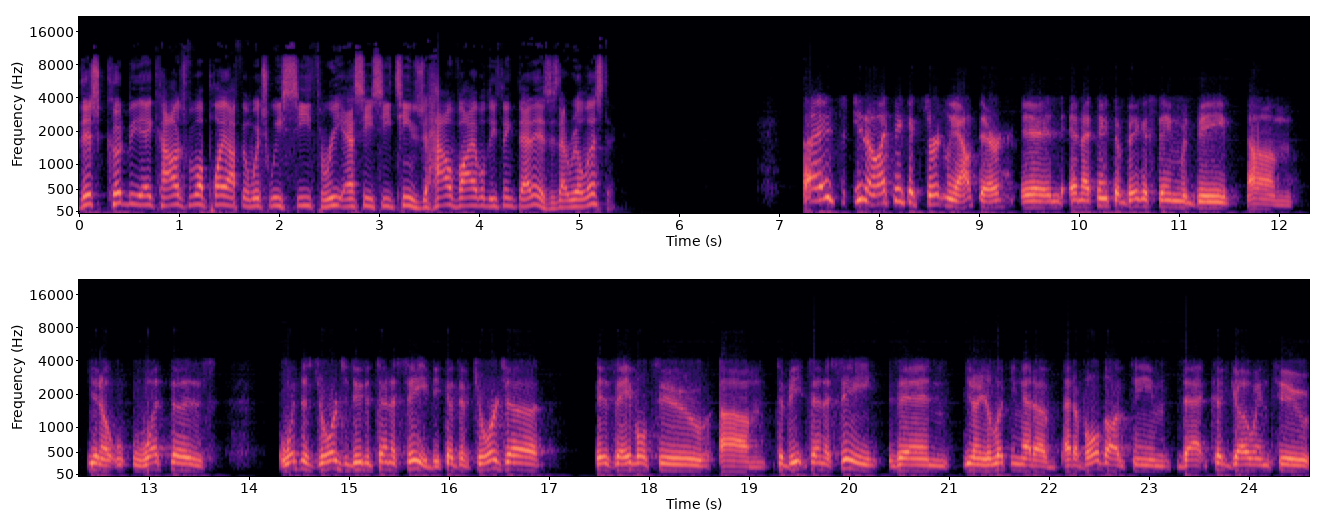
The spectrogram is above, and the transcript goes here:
this could be a college football playoff in which we see three SEC teams? How viable do you think that is? Is that realistic? Uh, it's you know I think it's certainly out there, and and I think the biggest thing would be um, you know what does what does Georgia do to Tennessee? Because if Georgia is able to um, to beat Tennessee, then you know you're looking at a at a Bulldog team that could go into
